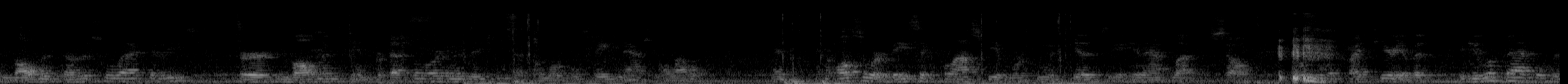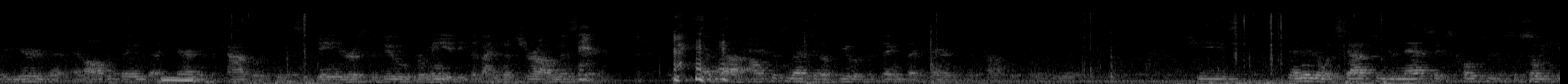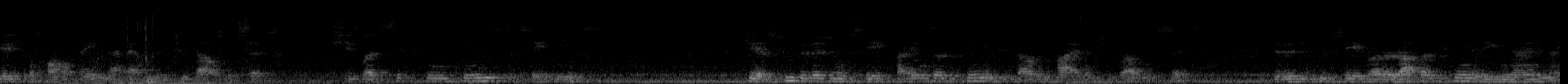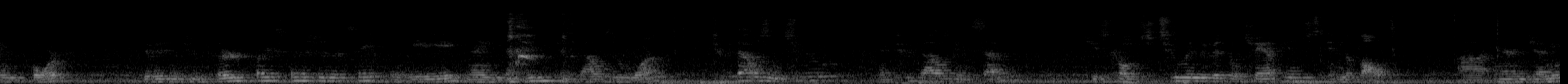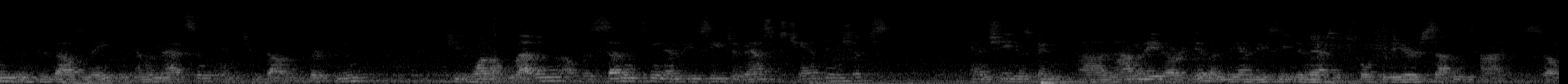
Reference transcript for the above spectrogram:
involvement in other school activities, her involvement in professional organizations at the local, state, and national level, and, and also her basic philosophy of working with kids i- in athletics. So those are the criteria, but if you look back over the years at, at all the things that Karen has accomplished, and this is dangerous to do for me because I'm not sure I'll miss things. But, uh, I'll just mention a few of the things that Karen has accomplished over the years. She's been in the Wisconsin Gymnastics Coaches Association of Hall of Fame, that happened in two thousand six. She's led sixteen teams to state meets. She has two division state titles as a team in two thousand five and two thousand six. Division two state runner-up as a team in eighty-nine and ninety-four. Division two third place finishes at state in 88, 93, two thousand one, two thousand two, and two thousand and seven. She's coached two individual champions in the vault, uh, Aaron Jennings in two thousand eight and Emma Madsen in two thousand thirteen. She's won eleven of the seventeen MVC Gymnastics Championships and she has been uh, nominated or given the MVC Gymnastics Coach of the Year seven times. So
